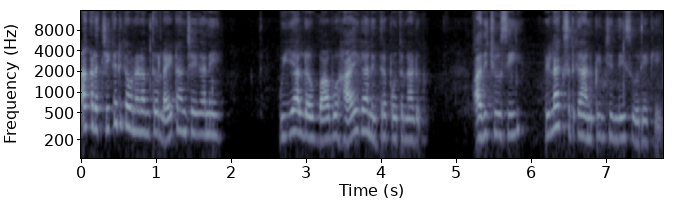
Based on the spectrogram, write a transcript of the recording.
అక్కడ చీకటిగా ఉండడంతో లైట్ ఆన్ చేయగానే ఉయ్యాల్లో బాబు హాయిగా నిద్రపోతున్నాడు. అది చూసి రిలాక్స్డ్గా అనిపించింది సూర్యకి.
